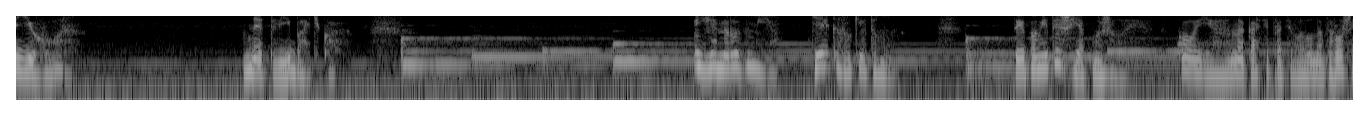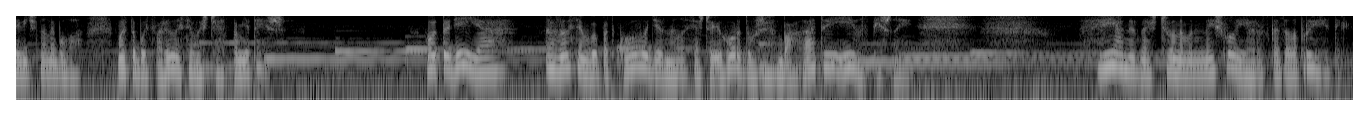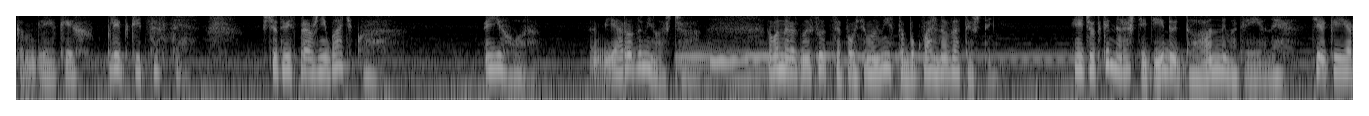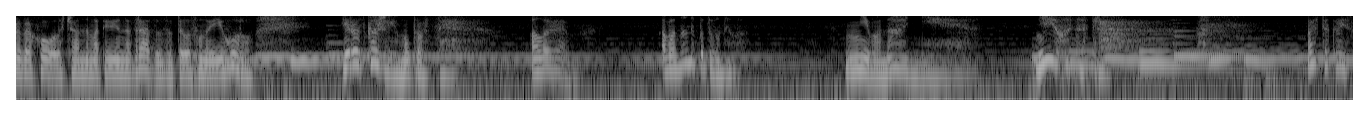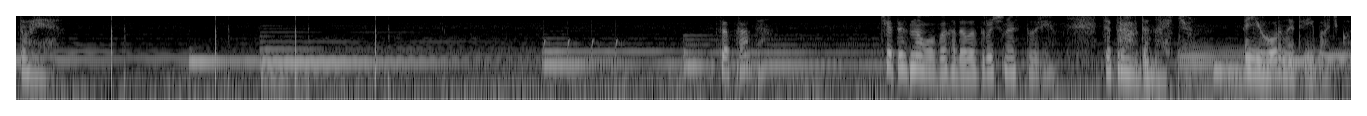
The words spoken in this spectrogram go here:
Єгор. Не твій батько. Я не розумію. Кілька років тому. Ти пам'ятаєш, як ми жили? Коли я на касі працювала, у нас грошей вічно не було. Ми з тобою сварилися весь час, пам'ятаєш? От тоді я зовсім випадково дізналася, що Єгор дуже багатий і успішний. Я не знаю, що на мене найшло, я розказала приятелькам, для яких плітки це все. Що твій справжній батько Єгор. Я розуміла, що вони рознесуться по всьому місту буквально за тиждень. І чутки нарешті дійдуть до Анни Матвіївни. Тільки я розраховувала, що Анна Матвіївна зразу зателефонує Єгору і розкаже йому про все. Але вона не подзвонила. Ні вона, ні. Ні його сестра. Ось така історія. Це правда? Чи ти знову вигадала зручну історію? Це правда, Настю. Єгор не твій батько.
